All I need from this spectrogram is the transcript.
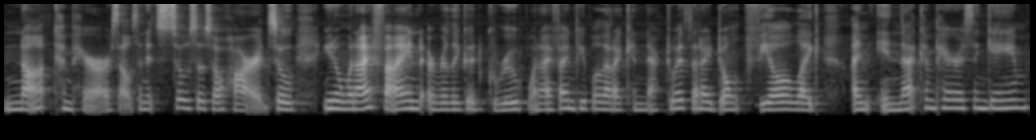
not compare ourselves. And it's so, so, so hard. So, you know, when I find a really good group, when I find people that I connect with, that I don't feel like I'm in that comparison game,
